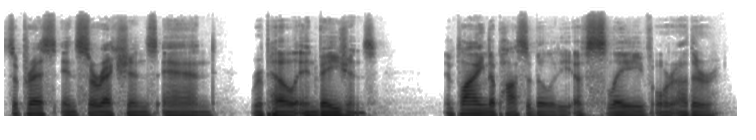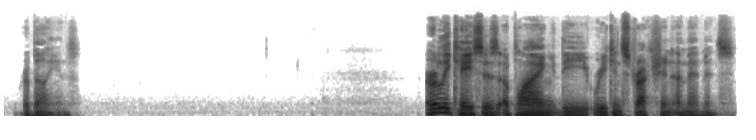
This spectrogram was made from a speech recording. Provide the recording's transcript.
suppress insurrections, and repel invasions, implying the possibility of slave or other rebellions. Early cases applying the Reconstruction Amendments.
